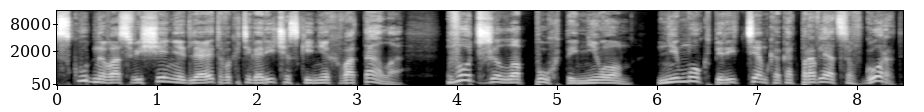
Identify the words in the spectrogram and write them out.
творится у свода пещеры, для меня оставалось полнейшей загадкой. Скудного освещения для этого категорически не хватало. Вот же лопух ты, не он! Не мог перед тем, как отправляться в город,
